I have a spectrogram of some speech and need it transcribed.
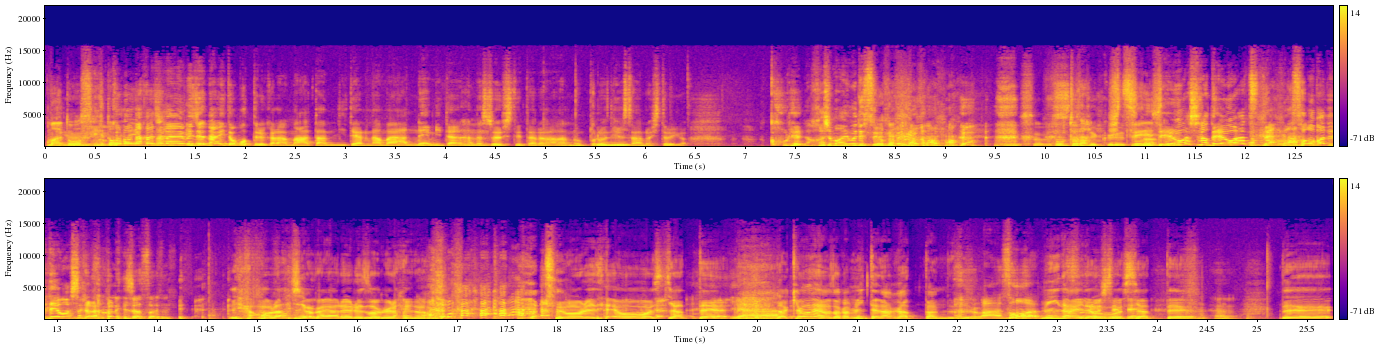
まあどうせこの中島歩じゃないと思ってるから、また似たような名前あんね、みたいな話をしてたら、あのプロデューサーの一人が。これ中島歩夢ですよ本当だ。出演電話しろ電話っつって。その場で電話したからマネージャーさんに。いやもうラジオがやれるぞぐらいの つもりで応募しちゃって。いや去年のとか見てなかったんですよ。あそうなん見ないで応募しちゃってで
